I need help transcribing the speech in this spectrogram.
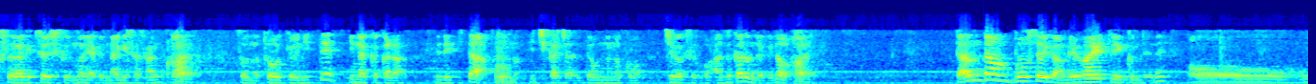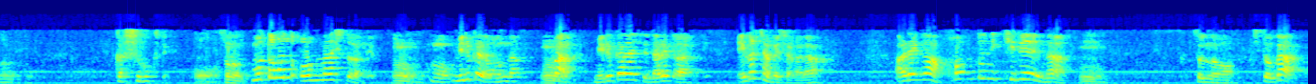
草薙剛君の役渚さんが、はい。その東京に行って田舎から出てきた、うん。いちかちゃんって女の子中学生の子を預かるんだけど、はい。だんだん母性が芽生えていくんだよね。ああ、なるほがすごくて。もともと女の人なんだよ。うん。もう見るから女、うん。まあ見るからって誰かエガちゃんでしたかなあれが本当に綺麗なうん。その人が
